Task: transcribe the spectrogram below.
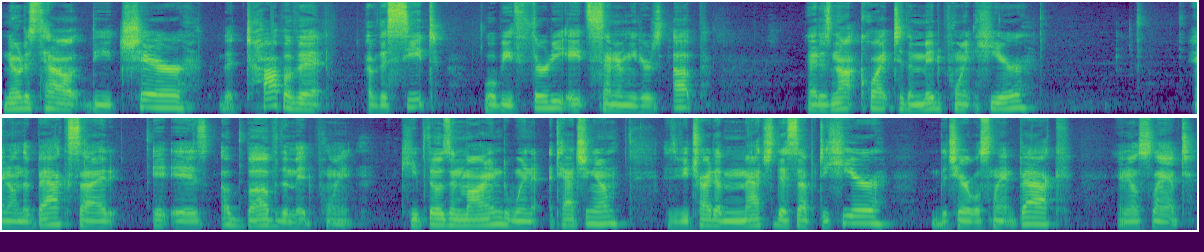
Notice how the chair the top of it of the seat will be 38 centimeters up. That is not quite to the midpoint here. And on the back side, it is above the midpoint. Keep those in mind when attaching them, because if you try to match this up to here, the chair will slant back and it'll slant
